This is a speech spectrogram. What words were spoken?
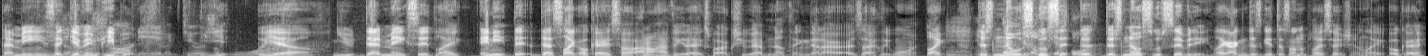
That means that giving people Uncharted or Gears Ye- of War. yeah, you that makes it like any that, that's like okay, so I don't have to get an Xbox. You have nothing that I exactly want. Like Mhm. there's no Like, exclusive. get There's, there's no exclusivity. Like I can just get this on the PlayStation. Like okay,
